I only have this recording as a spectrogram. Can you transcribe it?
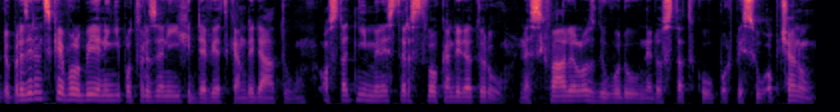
Do prezidentské volby je nyní potvrzených devět kandidátů. Ostatní ministerstvo kandidaturu neschválilo z důvodu nedostatku podpisů občanů.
